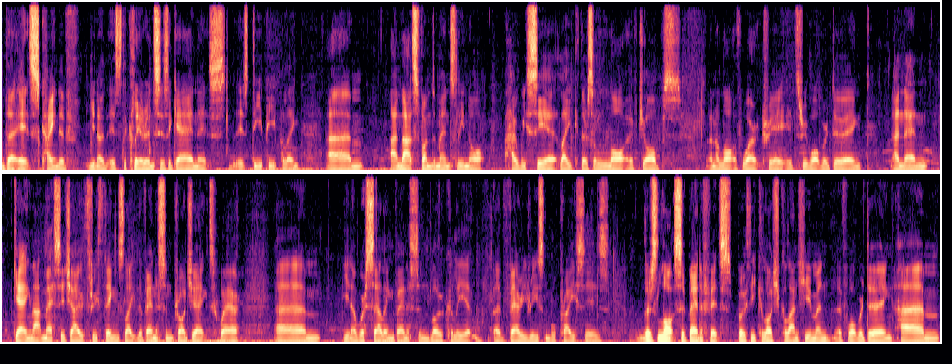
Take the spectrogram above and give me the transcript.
that it's kind of you know it's the clearances again, it's it's depeopling, um, and that's fundamentally not how we see it. Like there's a lot of jobs and a lot of work created through what we're doing, and then getting that message out through things like the Venison Project, where um, you know we're selling venison locally at, at very reasonable prices. There's lots of benefits, both ecological and human, of what we're doing. Um,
